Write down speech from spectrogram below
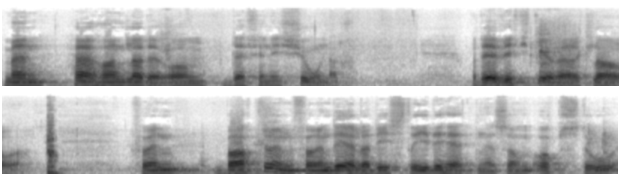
Men her handler det om definisjoner. Og det er viktig å være klar over. For en, bakgrunn for en del av de stridighetene som oppsto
